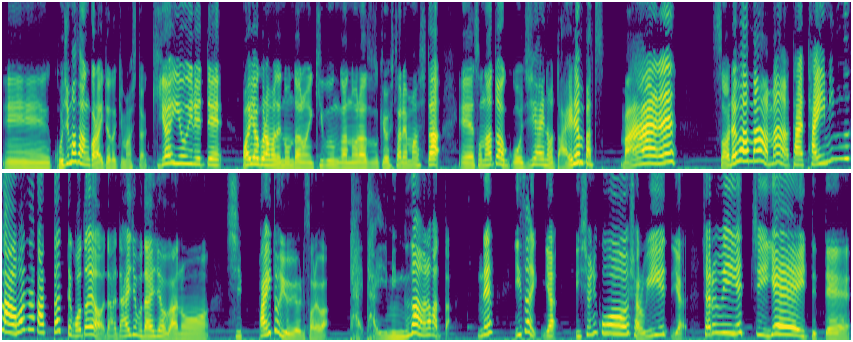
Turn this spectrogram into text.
えー、小島さんから頂きました。気合を入れて、バイアグラまで飲んだのに気分が乗らず拒否されました。えー、その後はご自愛の大連発。まあね。それはまあまあ、タイミングが合わなかったってことよ。だ大丈夫大丈夫。あのー、失敗というよりそれは。タイミングが合わなかった。ね。いざ、いや、一緒にこう、シャルウィーいや、シャルウィーエッチイエーイって言って、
